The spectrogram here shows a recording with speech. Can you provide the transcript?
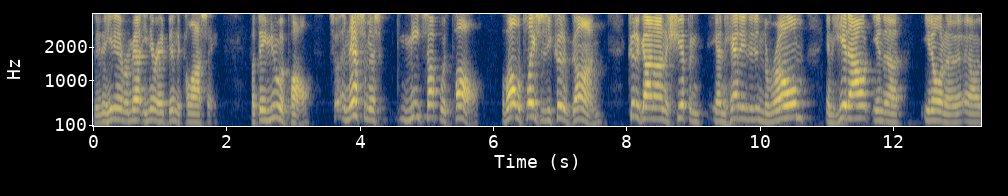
He never met, he never had been to Colossae, but they knew of Paul. So Onesimus meets up with Paul. Of all the places he could have gone, could have got on a ship and, and headed into Rome and hid out in a you know in a, a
